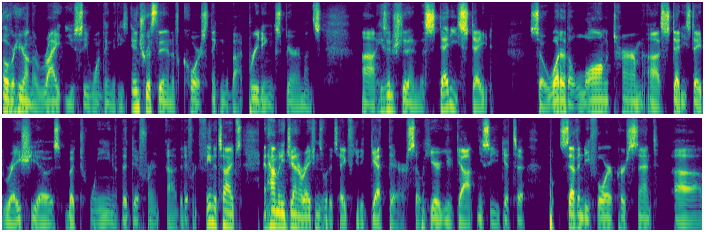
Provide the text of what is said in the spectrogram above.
over here on the right, you see one thing that he's interested in, of course, thinking about breeding experiments. Uh, he's interested in the steady state So what are the long-term uh, steady state ratios between the different uh, the different phenotypes and how many generations would it take for you to get there? So here you've got, you see you get to 74% uh, uh,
